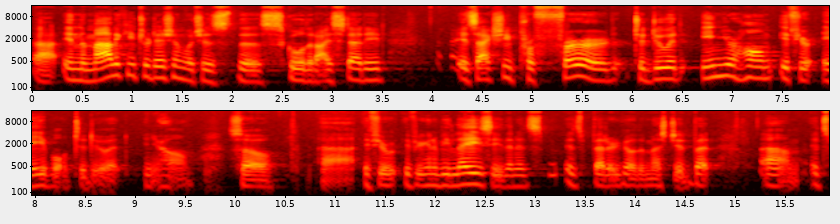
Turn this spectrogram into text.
uh, in the Maliki tradition, which is the school that I studied, it's actually preferred to do it in your home if you're able to do it in your home. So uh, if you're if you're going to be lazy, then it's it's better to go to the masjid. But um, it's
